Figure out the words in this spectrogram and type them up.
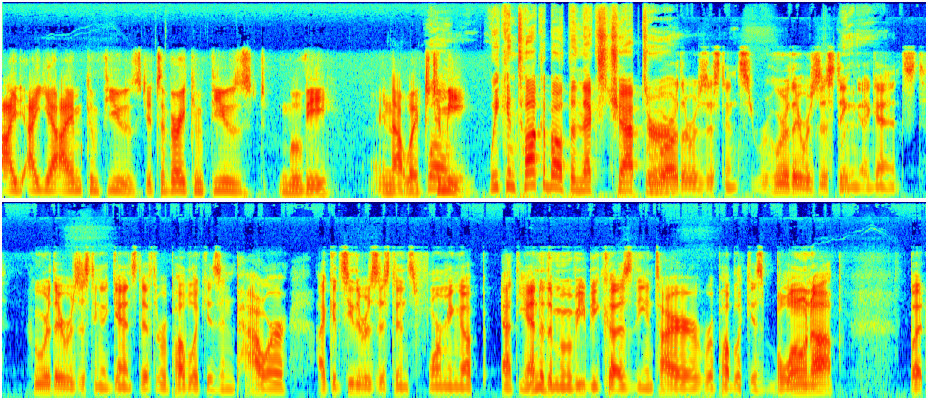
I, I yeah, I am confused. It's a very confused movie in that way to me. We can talk about the next chapter. Who are the resistance? Who are they resisting against? Who are they resisting against? If the Republic is in power, I could see the resistance forming up at the end of the movie because the entire Republic is blown up. But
